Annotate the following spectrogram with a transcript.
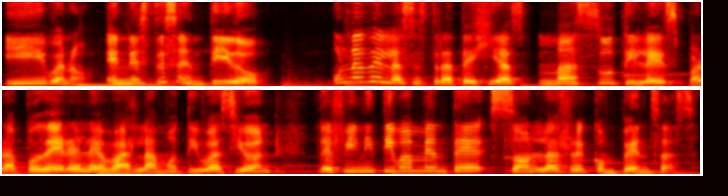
Y bueno, en este sentido, una de las estrategias más útiles para poder elevar la motivación definitivamente son las recompensas.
